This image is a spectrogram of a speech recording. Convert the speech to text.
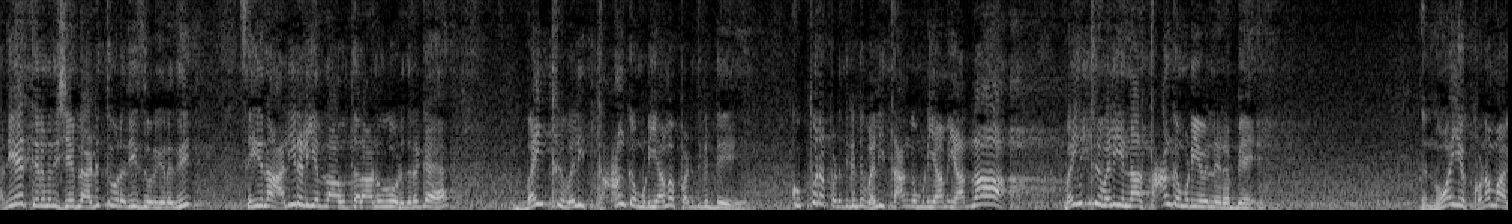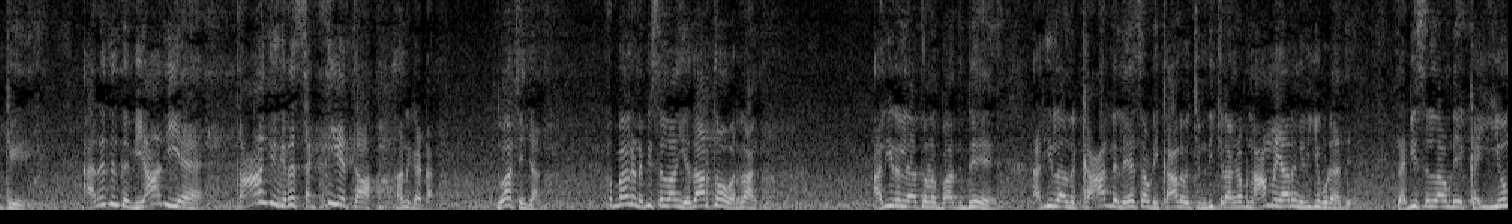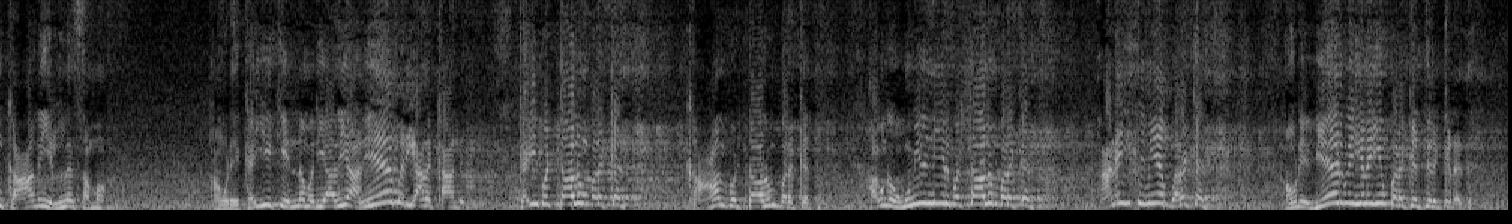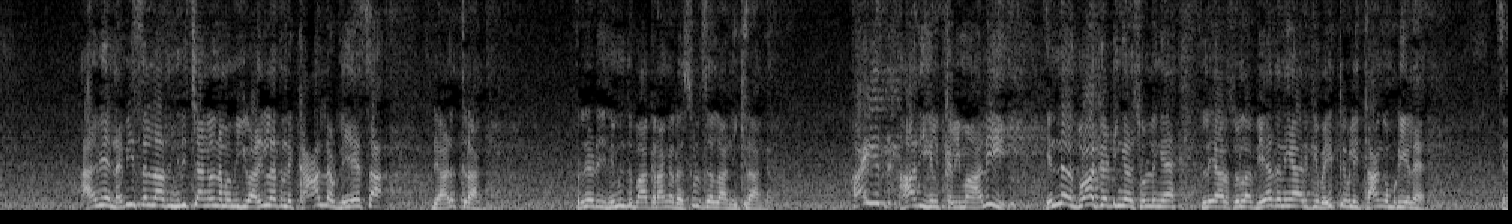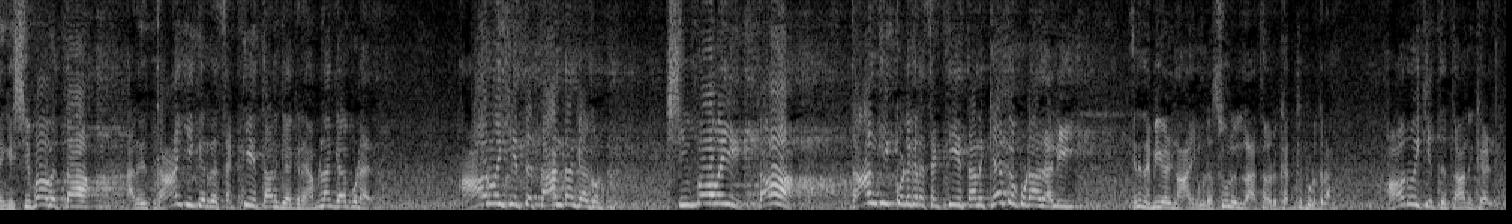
அதே திருமதி ஷேப்ல அடுத்து ஒரு ஹதீஸ் வருகிறது. செய்தினா அலி அலி அல்லா உத்தலானு ஒரு திறக்க வயிற்று வலி தாங்க முடியாம படுத்துக்கிட்டு குப்புற படுத்துக்கிட்டு வலி தாங்க முடியாம எல்லா வயிற்று வலி என்னால் தாங்க முடியவில்லை ரப்பே. இந்த நோயை குணமாக்கு அல்லது இந்த வியாதியை தாங்குகிற சக்தியை தா ஆன்னு கேட்டாங்க. துவா செஞ்சாங்க. அப்போ நபி சொல்லாம் யதார்த்தமாக வர்றாங்க. அலிர் இல்லாதவனை பார்த்துட்டு அலி இல்லாத காலில் லேசாக அப்படி காலை வச்சு மிதிக்கிறாங்க. அப்போ நாம யாரும் மிதிக்கக்கூடாது. நபிசல்லாமுடைய கையும் காலும் எல்லாம் சமம். அவங்களுடைய கைக்கு என்ன மரியாதையோ அதே மரியாதை காலு. கைப்பட்டாலும் பறக்கத் கால் பட்டாலும் பறக்கத். அவங்க உமிழ் நீர் பட்டாலும் பறக்கத் அனைத்துமே பறக்கத். அவனுடைய வேர்வைகளையும் பறக்கத் இருக்கிறது. அதுவே நபி சொல்லாத மிதிச்சாங்கன்னு நம்ம மிக அலில்லா தன்னுடைய காலில் அப்படி லேசாக அப்படி அழுத்துறாங்க. உடனே நிமிந்து பார்க்குறாங்க ரசூல் செல்லா நிற்கிறாங்க ஆயித் ஆதிகள் கலிமா அலி என்ன துவா கேட்டீங்க சொல்லுங்க. இல்லையா சொல்ல வேதனையா இருக்கு வயிற்று வலி தாங்க முடியல. எனக்கு சிவாவத்தா அது தாங்கிக்கிற சக்தியை தான் கேட்கிறேன். அப்படிலாம் கேட்கக்கூடாது. ஆரோக்கியத்தை தான் தான் கேட்கணும். சிவாவை தா தாங்கிக் கொள்கிற சக்தியை தான் கேட்கக்கூடாது அலி. என்று நபிகள் நாயகம் ரசூல் இல்லாத அவர் கற்றுக் கொடுக்குறாங்க. ஆரோக்கியத்தை தான் கேளு.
